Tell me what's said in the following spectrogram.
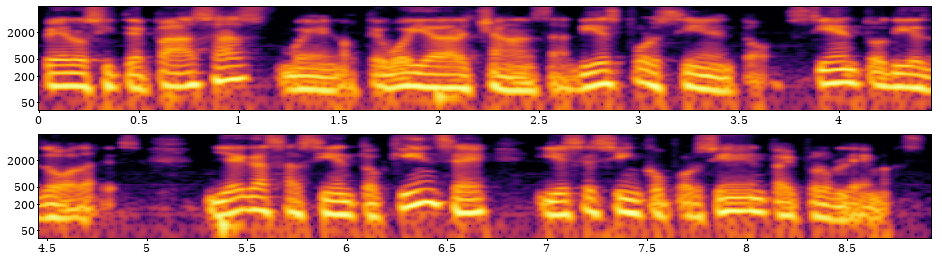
Pero si te pasas, bueno, te voy a dar chance, 10%, 110 dólares. Llegas a 115 y ese 5% hay problemas.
